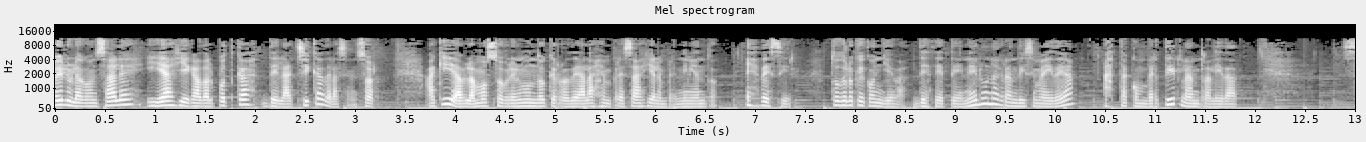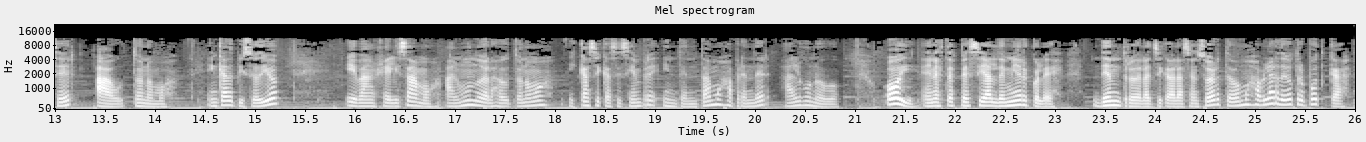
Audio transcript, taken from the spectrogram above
Soy Lula González y has llegado al podcast de La chica del ascensor. Aquí hablamos sobre el mundo que rodea a las empresas y el emprendimiento, es decir, todo lo que conlleva desde tener una grandísima idea hasta convertirla en realidad. Ser autónomos. En cada episodio evangelizamos al mundo de los autónomos y casi casi siempre intentamos aprender algo nuevo. Hoy, en este especial de miércoles, dentro de la chica del ascensor, te vamos a hablar de otro podcast.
